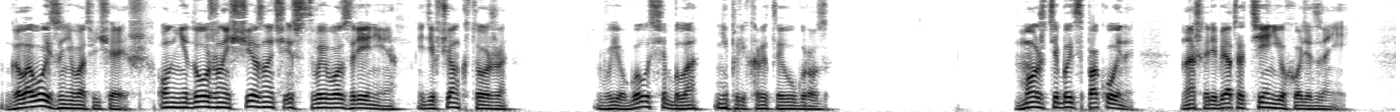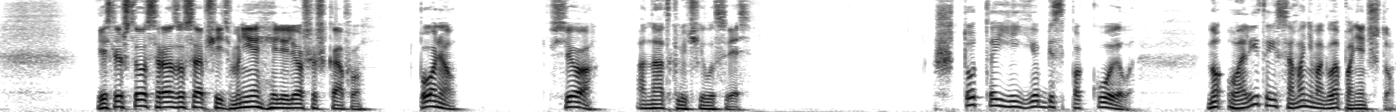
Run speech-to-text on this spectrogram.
головой за него отвечаешь. Он не должен исчезнуть из твоего зрения, и девчонка тоже. В ее голосе была неприкрытая угроза. «Можете быть спокойны. Наши ребята тенью ходят за ней. Если что, сразу сообщить мне или Леше шкафу. Понял?» «Все», — она отключила связь. Что-то ее беспокоило. Но Лолита и сама не могла понять, что.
